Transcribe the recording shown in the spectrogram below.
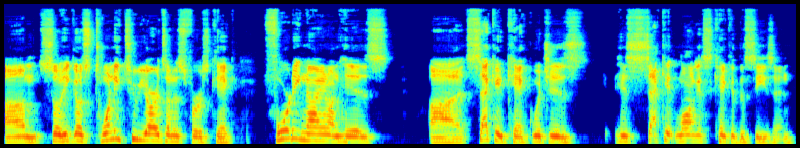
Um, so he goes 22 yards on his first kick, 49 on his uh, second kick, which is his second longest kick of the season,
